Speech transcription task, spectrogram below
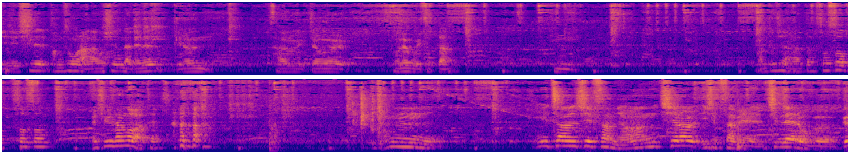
이제 쉬는 방송을 안 하고 쉬는 날에는 이런 하루 일정을 보내고 있었다. 음. 나쁘지 않았다. 쏘쏘, 쏘쏘. 열심히 산 것 같아. 음, 2013년 7월 23일 집내 로그 끝!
